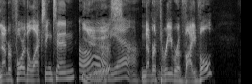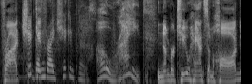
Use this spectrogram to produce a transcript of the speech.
Number four, the Lexington. Oh, yes. yeah. Number three, Revival. Fried That chicken. fried chicken place. oh, right. number two, Handsome Hog.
